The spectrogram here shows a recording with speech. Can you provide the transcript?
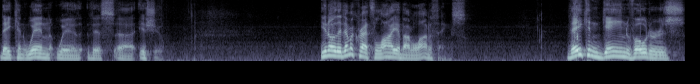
they can win with this uh, issue. You know, the Democrats lie about a lot of things. They can gain voters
